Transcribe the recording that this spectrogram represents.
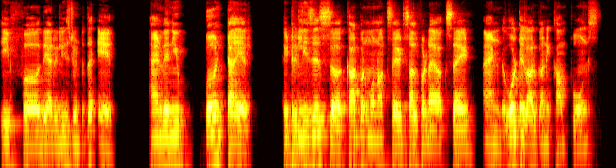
if uh, they are released into the air. And when you burn tire, it releases uh, carbon monoxide, sulfur dioxide, and volatile organic compounds,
